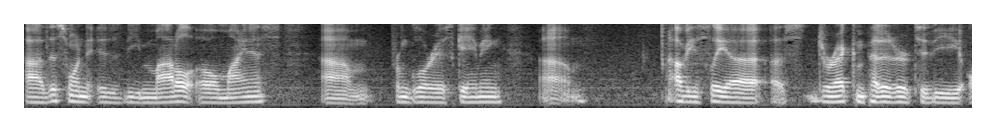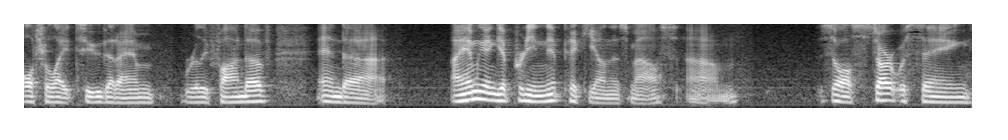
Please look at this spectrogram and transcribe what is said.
Uh, this one is the Model O minus um, from Glorious Gaming. Um, obviously, a, a direct competitor to the Ultralight 2 that I am really fond of. And uh, I am going to get pretty nitpicky on this mouse. Um, so I'll start with saying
